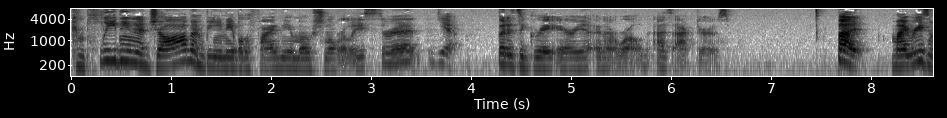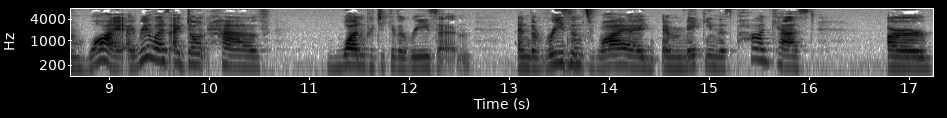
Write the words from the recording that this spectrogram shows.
completing a job and being able to find the emotional release through it. Yeah. But it's a gray area in our world as actors. But my reason why, I realize I don't have one particular reason. And the reasons why I am making this podcast are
